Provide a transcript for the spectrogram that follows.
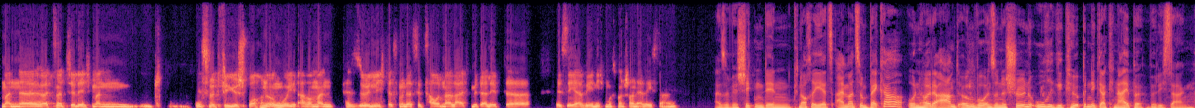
man äh, hört es natürlich, man es wird viel gesprochen irgendwo, aber man persönlich, dass man das jetzt hautnah live miterlebt, äh, ist eher wenig, muss man schon ehrlich sagen. Also wir schicken den Knoche jetzt einmal zum Bäcker und heute Abend irgendwo in so eine schöne urige Köpenicker Kneipe, würde ich sagen.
